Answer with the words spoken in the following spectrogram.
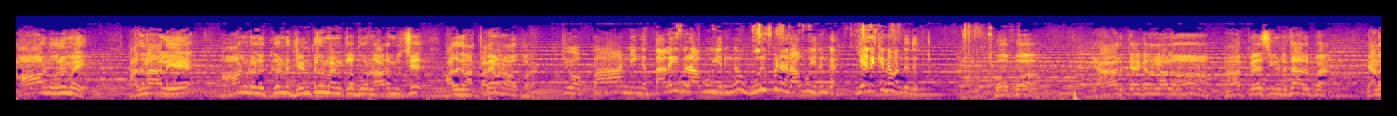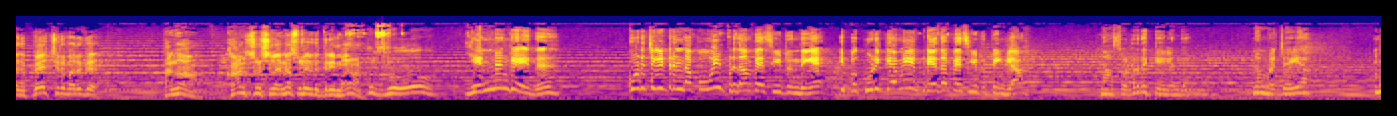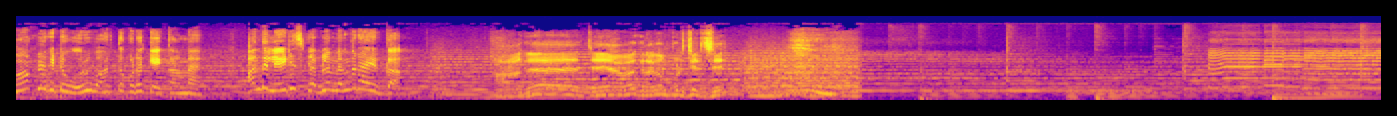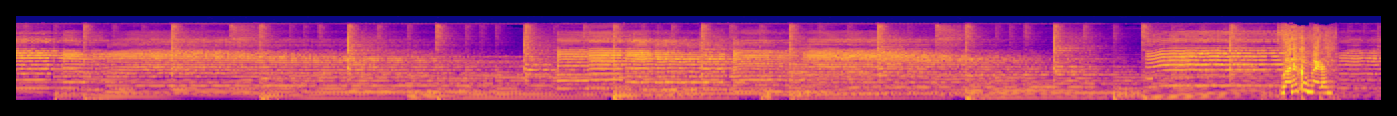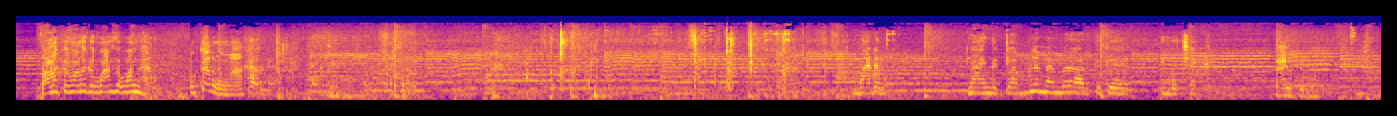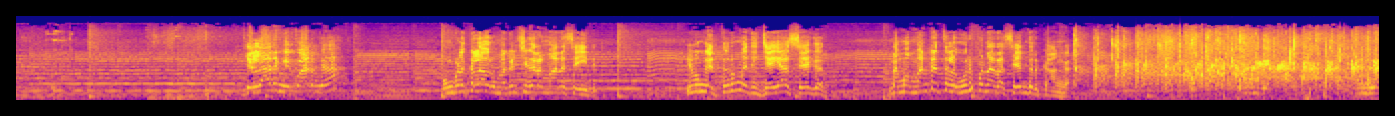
ஆண் உரிமை. அதனாலேயே ஆண்களுக்குன்னு ஜென்டில்மேன் கிளப் ஒன்று ஆரம்பிச்சு அதுக்கு நான் தலைவனாக போறேன். ஐயோ அப்பா நீங்க தலைவராகவும் இருங்க உறுப்பினராகவும் இருங்க. எனக்கு என்ன வந்தது? போ போ. யார் கேட்கறனாலும் நான் பேசிக்கிட்டு தான் இருப்பேன். எனக்கு பேச்சுரிமை இருக்கு. தங்கம். கான்ஸ்டியூஷன்ல என்ன சொல்லியிருக்கு தெரியுமா? ஐயோ என்னங்க இது? குடிச்சுக்கிட்டு இருந்தப்பவும் இப்படிதான் பேசிட்டு இருந்தீங்க. இப்ப குடிக்காம இப்படியே தான் பேசிட்டு இருப்பீங்களா? நான் சொல்றதை கேளுங்க. நம்ம ஜெயா மாப்பிள்ளை கிட்ட ஒரு வார்த்தை கூட கேட்காம அந்த லேடிஸ் கிளப்ல மெம்பர் ஆயிருக்கா? ஆக ஜெயாவை கிரகம் பிடிச்சிடுச்சு. வணக்கம் வணக்கம் வாங்க வாங்க. உட்காருங்கம்மா. மேடம் நான் இந்த கிளப்ல மெம்பர் ஆகிறதுக்கு இந்த செக் தேங்க்யூம்மா எல்லாரும் இங்க பாருங்க. உங்களுக்கெல்லாம் ஒரு மகிழ்ச்சிகரமான செய்தி. இவங்க திருமதி ஜெயா சேகர் நம்ம மன்றத்துல உறுப்பினரா சேர்ந்திருக்காங்க. ஏங்க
